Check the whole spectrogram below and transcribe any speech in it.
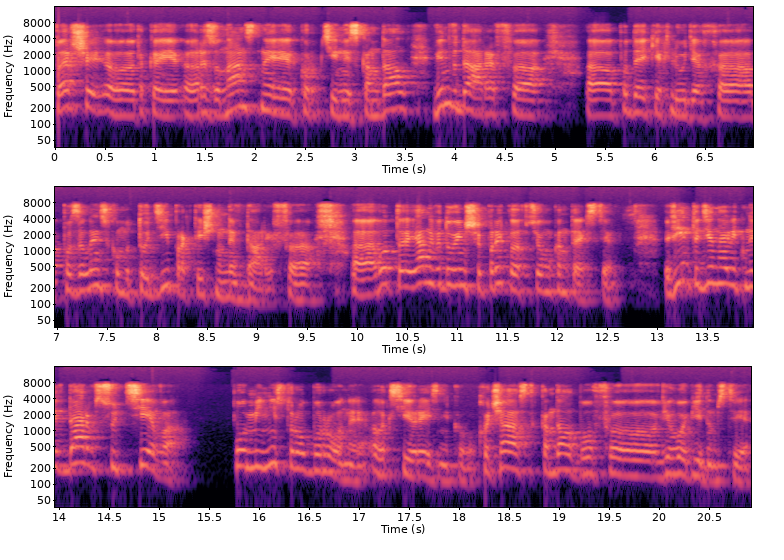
Перший е, такий резонансний корупційний скандал він вдарив е, е, по деяких людях. Е, по Зеленському тоді практично не вдарив. Е, е, от я наведу інший приклад в цьому контексті. Він тоді навіть не вдарив суттєво. По міністру оборони Олексію Резнікову, хоча скандал був е, в його відомстві,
